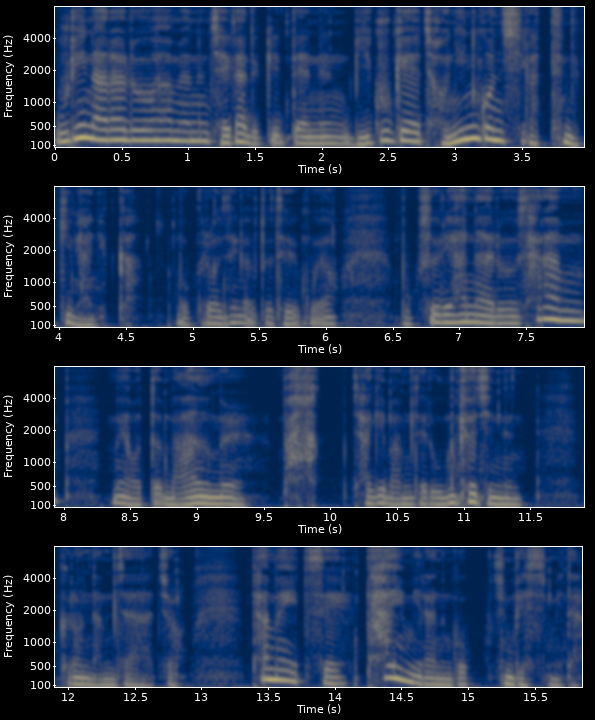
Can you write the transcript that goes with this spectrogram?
우리나라로 하면은 제가 느낄 때는 미국의 전인권 씨 같은 느낌이 아닐까. 뭐 그런 생각도 들고요. 목소리 하나로 사람의 어떤 마음을 막 자기 마음대로 움켜쥐는 그런 남자죠. 타메이츠의 타임이라는 곡 준비했습니다.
